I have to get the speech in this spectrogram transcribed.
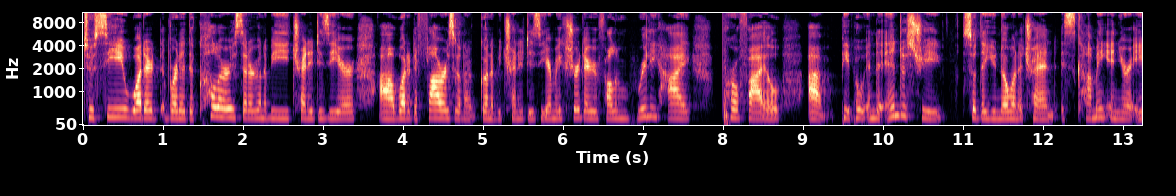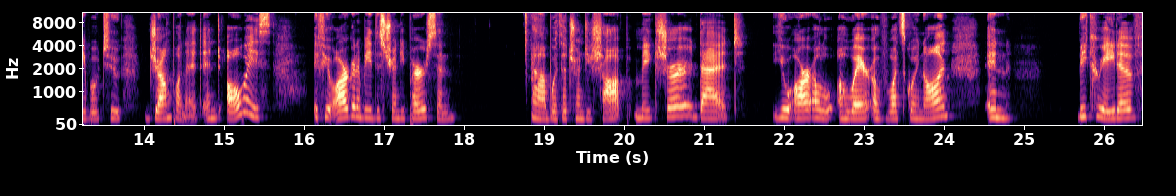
to see what are what are the colors that are going to be trendy this year uh, what are the flowers going to going to be trendy this year. Make sure that you're following really high profile um, people in the industry so that you know when a trend is coming and you're able to jump on it. And always if you are going to be this trendy person uh, with a trendy shop, make sure that you are aware of what's going on and be creative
